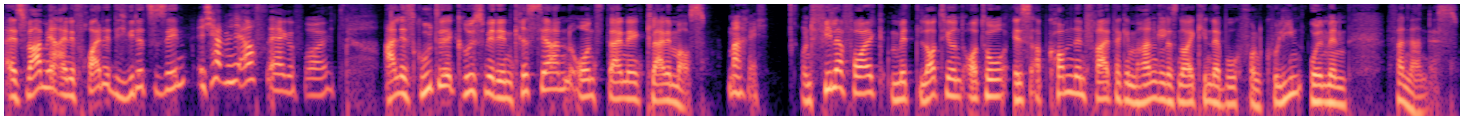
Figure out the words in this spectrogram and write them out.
Es war mir eine Freude, dich wiederzusehen. Ich habe mich auch sehr gefreut. Alles Gute, grüß mir den Christian und deine kleine Maus. Mach ich. Und viel Erfolg mit Lotti und Otto ist ab kommenden Freitag im Handel das neue Kinderbuch von Colin Ulmen Fernandes.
